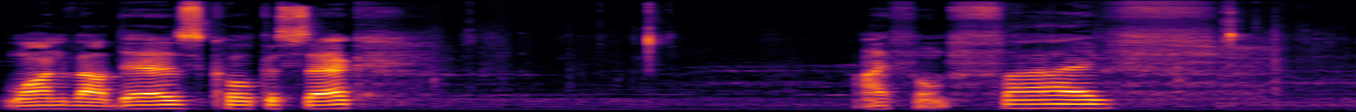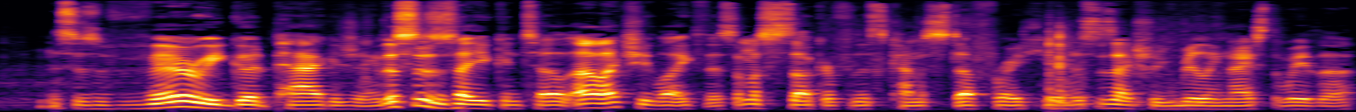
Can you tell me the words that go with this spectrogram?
Juan Valdez Colcasac iPhone 5. This is very good packaging. This is how you can tell. I actually like this. I'm a sucker for this kind of stuff right here. This is actually really nice the way the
